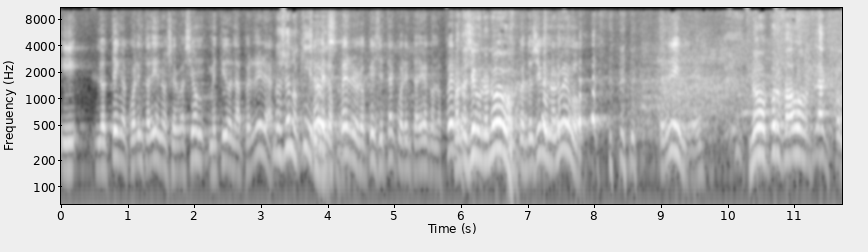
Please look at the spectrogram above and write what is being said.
y lo tenga 40 días en observación metido en la perrera? No, yo no quiero ¿Sabe eso. los perros lo que es estar 40 días con los perros? Cuando llega uno nuevo. Cuando llega uno nuevo. Terrible, ¿eh? No, por favor, flaco.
